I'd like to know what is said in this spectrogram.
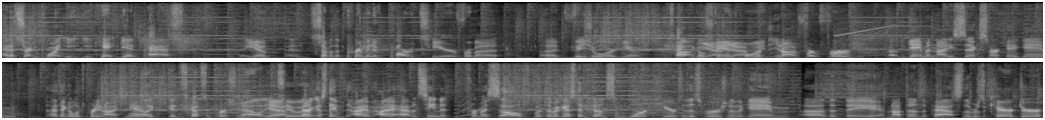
at a certain point, you, you can't get past, you know, some of the primitive parts here from a, a visual or you know technical Uh, yeah, standpoint. Yeah. But, you know, for, for a game in 96, an arcade game, I think it looks pretty nice. Yeah, like it's got some personality Yeah, to and it. I guess they've. I, I haven't seen it for myself, but I guess they've done some work here to this version of the game uh, that they have not done in the past. So there was a character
